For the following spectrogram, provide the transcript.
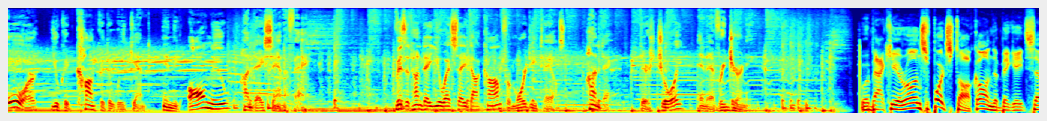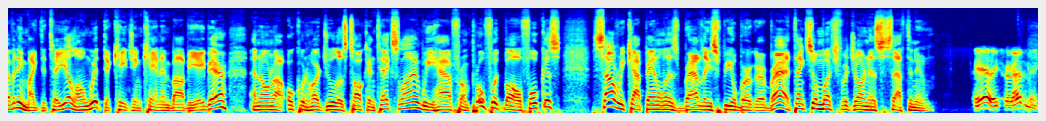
or you could conquer the weekend in the all-new Hyundai Santa Fe. Visit HyundaiUSA.com for more details. Hyundai, there's joy in every journey. We're back here on Sports Talk on the Big 870. Mike Detillier along with the Cajun Cannon Bobby Hebert. And on our Aucoin Hart Jewelers Talk and Text line, we have from Pro Football Focus, salary cap analyst Bradley Spielberger. Brad, thanks so much for joining us this afternoon. Yeah, thanks for having me.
